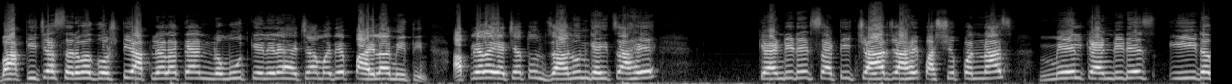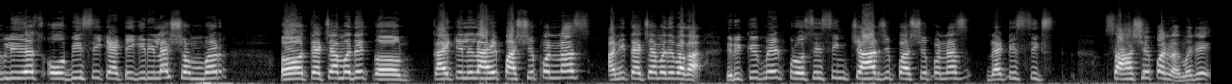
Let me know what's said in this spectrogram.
बाकीच्या सर्व गोष्टी आपल्याला त्या नमूद केलेल्या ह्याच्यामध्ये पाहायला मिळतील. आपल्याला याच्यातून जाणून घ्यायचं आहे. कॅन्डिडेटसाठी चार्ज आहे पाचशे पन्नास. Male candidates E W S O B C कॅटेगरीला शंभर. त्याच्यामध्ये काय केलेलं आहे? पाचशे पन्नास. आणि त्याच्यामध्ये बघा रिक्रुटमेंट प्रोसेसिंग चार्ज पाचशे पन्नास दॅट इज सिक्स सहाशे पन्नास. म्हणजे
